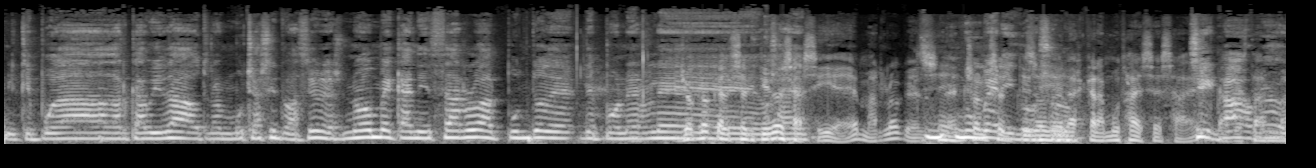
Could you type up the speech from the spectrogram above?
el que pueda dar cabida a otras muchas situaciones, no mecanizarlo al punto de, de ponerle. Yo creo que el sentido o sea, es así, ¿eh, Marlo? Que el, Sí. de hecho, el Numérico, sentido sí. de la escaramuza es esa, ¿eh? Sí, claro, claro,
